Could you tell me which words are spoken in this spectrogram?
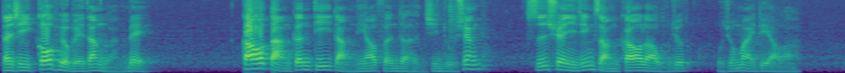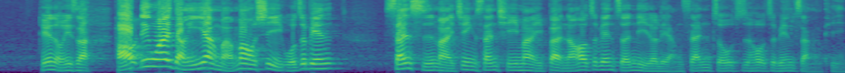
但是股票别当乱买，高档跟低档你要分得很清楚。像实权已经涨高了，我就我就卖掉啊，听得懂意思啊？好，另外一档一样嘛，茂系我这边。三十买进，三七卖一半，然后这边整理了两三周之后，这边涨停，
